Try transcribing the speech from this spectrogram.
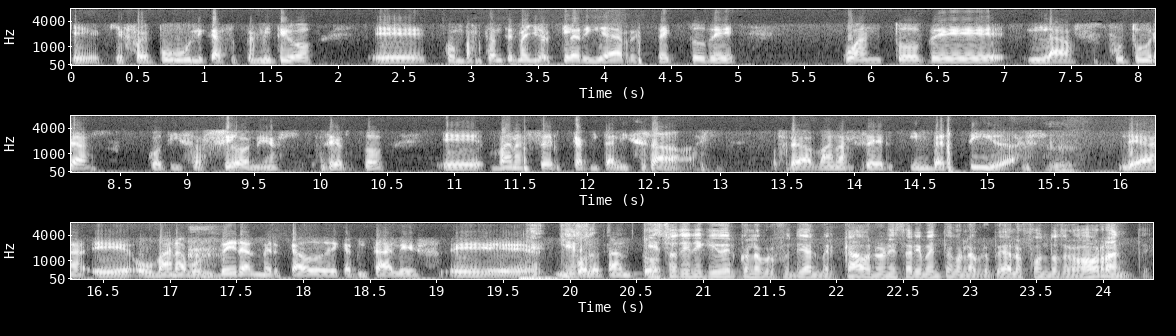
que, que fue pública, se transmitió, eh, con bastante mayor claridad respecto de cuánto de las futuras cotizaciones, ¿cierto?, eh, van a ser capitalizadas, o sea, van a ser invertidas. ¿ya? Eh, o van a volver al mercado de capitales eh, y por lo tanto Eso tiene que ver con la profundidad del mercado, no necesariamente con la propiedad de los fondos de los ahorrantes.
